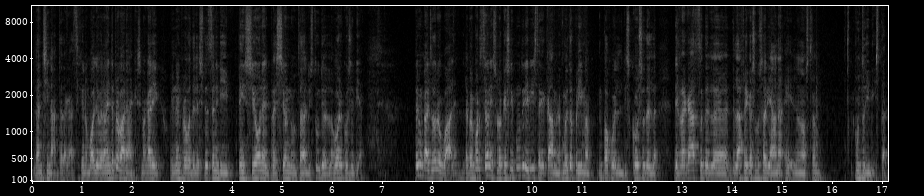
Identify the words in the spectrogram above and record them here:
lancinante ragazzi, che non voglio veramente provare, anche se magari ognuno prova delle situazioni di tensione, pressione dovuta dagli studi, dal lavoro e così via. Per un calciatore uguale, le proporzioni solo che sono i punti di vista che cambiano, come detto prima, un po' quel discorso del, del ragazzo del, dell'Africa subsahariana e il nostro punto di vista.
